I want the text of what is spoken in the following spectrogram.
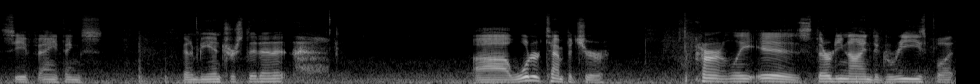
see if anything's going to be interested in it. Uh, water temperature currently is 39 degrees, but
